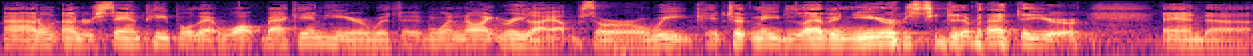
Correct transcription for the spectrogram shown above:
I don't understand people that walk back in here with a one night relapse or a week. It took me 11 years to get back here. And, uh,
